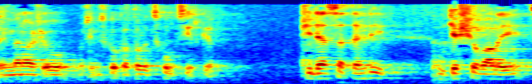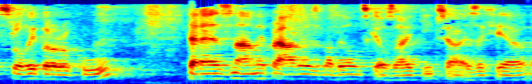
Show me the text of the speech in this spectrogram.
zejména že římskou katolickou církev. Židé se tehdy utěšovali slovy proroků, které známe právě z babylonského zajetí, třeba Ezechiel,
